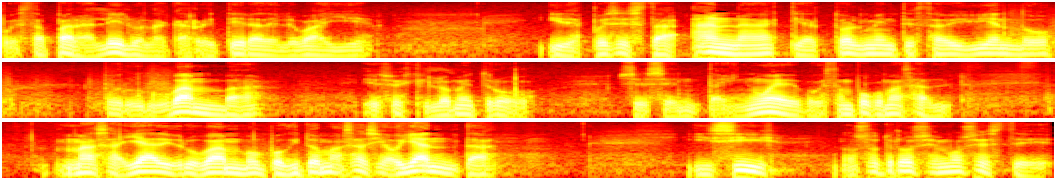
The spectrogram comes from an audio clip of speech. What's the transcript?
pues está paralelo a la carretera del valle. Y después está Ana, que actualmente está viviendo por Urubamba, eso es kilómetro 69, porque está un poco más, al, más allá de Urubamba, un poquito más hacia Ollanta. Y sí, nosotros hemos este,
